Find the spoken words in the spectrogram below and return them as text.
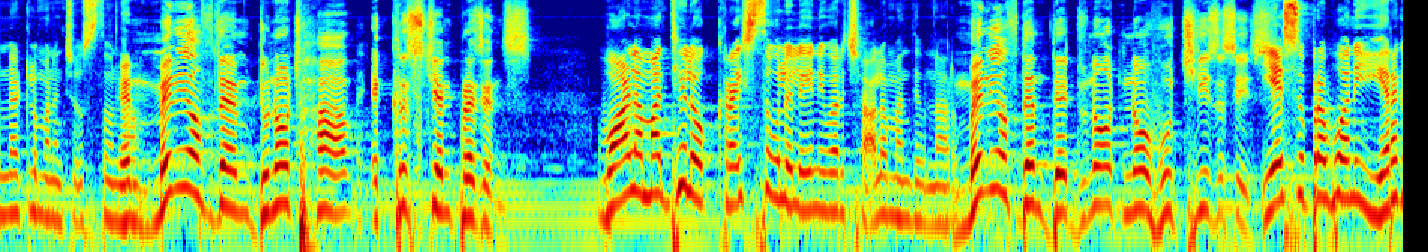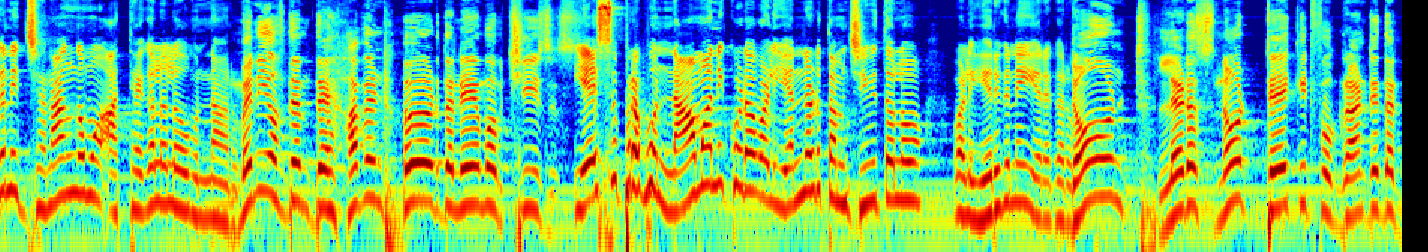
ఉన్నట్లు మనం చూస్తున్నాం And many of them do not have a Christian presence. వాళ్ళ మధ్యలో క్రైస్తవులు లేని వారు చాలా మంది ఉన్నారు Many of them, they do not know who Jesus is. యేసు ప్రభు అని ఎరగని జనాంగము ఆ తెగలలో ఉన్నారు Many of them, they haven't heard the name of Jesus. యేసు ప్రభు నామాన్ని కూడా వాళ్ళు ఎన్నడూ తమ జీవితంలో వాళ్ళు ఎరుగనే ఎరగరు Don't let us not take it for granted that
